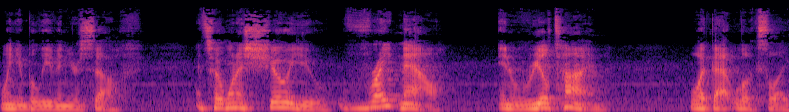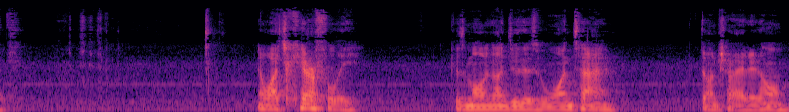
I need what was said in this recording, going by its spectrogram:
when you believe in yourself. And so I want to show you right now, in real time, what that looks like. Now, watch carefully, because I'm only going to do this one time. Don't try it at home.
